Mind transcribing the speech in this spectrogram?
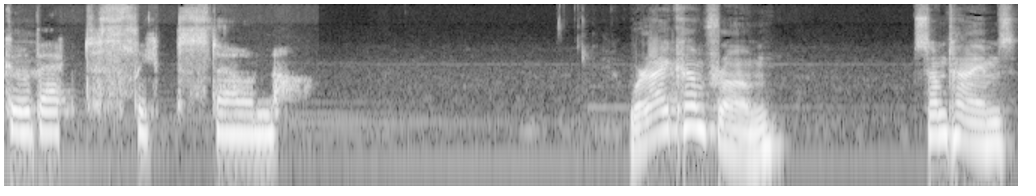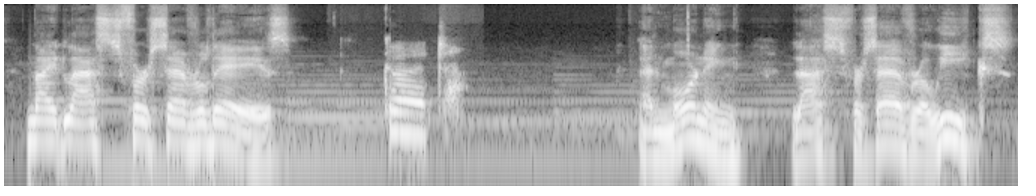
Go back to sleep, Stone. Where I come from, sometimes night lasts for several days, Good. and morning lasts for several weeks.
